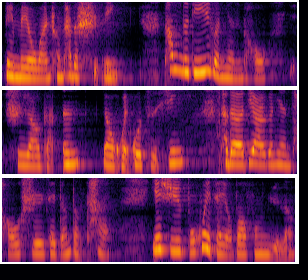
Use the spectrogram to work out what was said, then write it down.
并没有完成他的使命。他们的第一个念头也是要感恩，要悔过自新。他的第二个念头是再等等看，也许不会再有暴风雨了。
